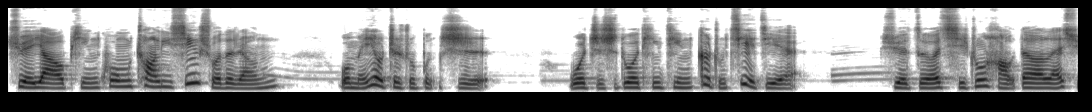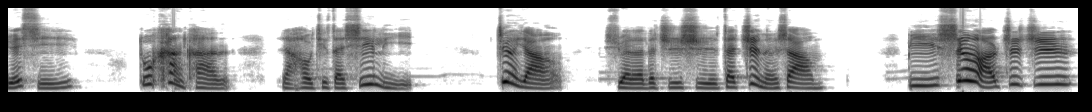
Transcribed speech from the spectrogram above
却要凭空创立新说的人，我没有这种本事。我只是多听听各种见解，选择其中好的来学习，多看看，然后记在心里。这样学来的知识，在智能上比生而知之。”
